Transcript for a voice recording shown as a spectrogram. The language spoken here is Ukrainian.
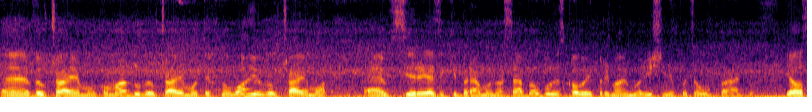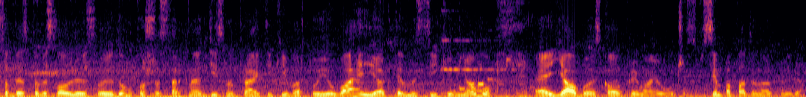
Е, Вивчаємо команду, вивчаємо технологію, вивчаємо всі ризики, беремо на себе обов'язково і приймаємо рішення по цьому проекту. Я особисто висловлюю свою думку, що Starknet дійсно проект, який вартує уваги і активності, які в ньому. Е, Я обов'язково приймаю участь. Всім папа, до нових відео.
